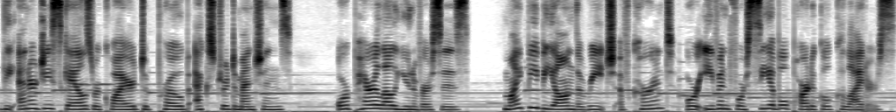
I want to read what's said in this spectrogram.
the energy scales required to probe extra dimensions or parallel universes might be beyond the reach of current or even foreseeable particle colliders.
